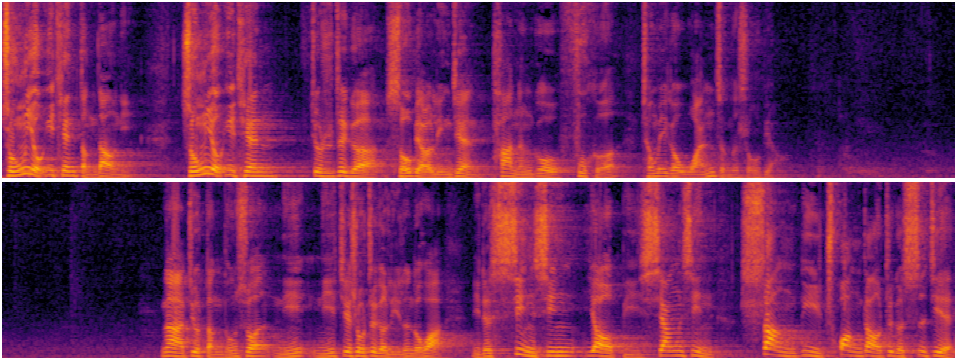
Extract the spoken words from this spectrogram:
总有一天等到你，总有一天就是这个手表的零件它能够复合成为一个完整的手表，那就等同说你你接受这个理论的话，你的信心要比相信上帝创造这个世界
